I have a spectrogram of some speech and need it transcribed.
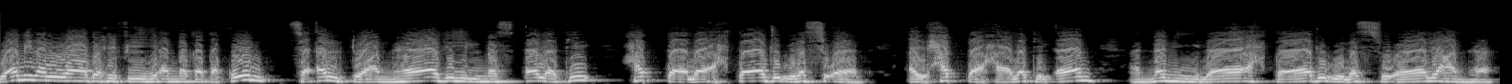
ومن الواضح فيه أنك تقول سألت عن هذه المسألة حتى لا أحتاج إلى السؤال. أي حتى حالتي الآن أنني لا أحتاج إلى السؤال عنها.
